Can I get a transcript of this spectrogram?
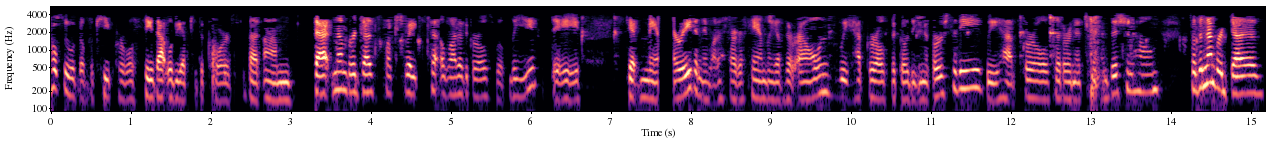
hopefully we'll be able to keep her. We'll see. That will be up to the courts. But um, that number does fluctuate. A lot of the girls will leave. They get married and they want to start a family of their own. We have girls that go to university. We have girls that are in a transition home. So the number does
